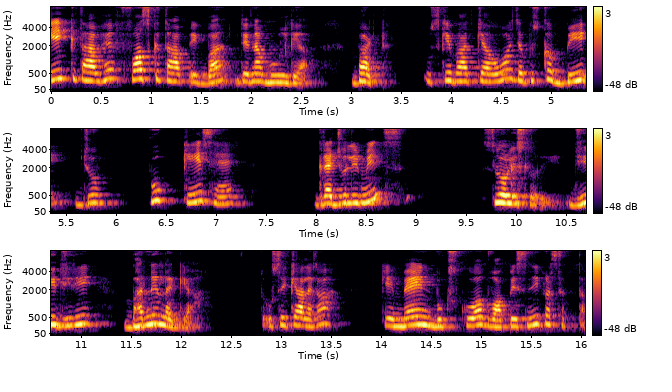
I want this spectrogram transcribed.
एक किताब है फ़र्स्ट किताब एक बार देना भूल गया। बट उसके बाद क्या हुआ? जब उसका बे जो बुक केस है ग्रेजुअली मीन्स स्लोली स्लोली धीरे धीरे भरने लग गया। तो उसे क्या लगा कि मैं इन बुक्स को अब वापस नहीं कर सकता।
